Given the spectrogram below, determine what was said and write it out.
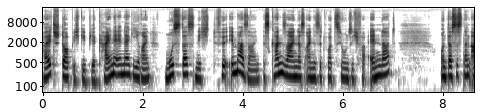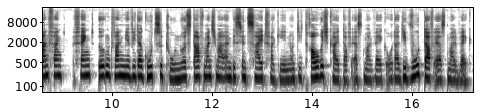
halt, stopp, ich gebe hier keine Energie rein, muss das nicht für immer sein. Es kann sein, dass eine Situation sich verändert und dass es dann anfängt, fängt, irgendwann mir wieder gut zu tun. Nur es darf manchmal ein bisschen Zeit vergehen und die Traurigkeit darf erstmal weg oder die Wut darf erstmal weg.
